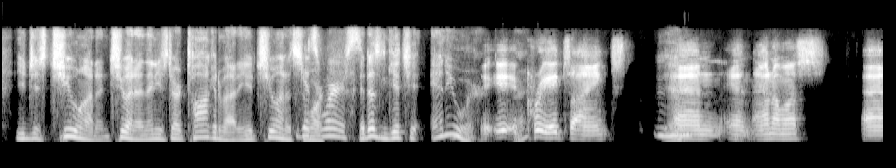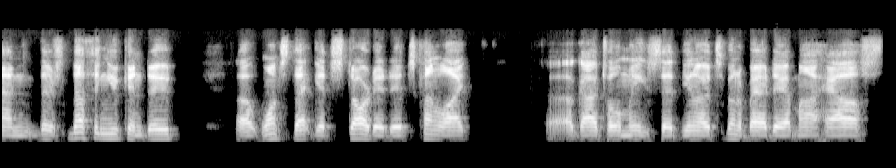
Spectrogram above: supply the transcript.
you just chew on it and chew on it, and then you start talking about it, and you chew on it it gets more. worse. It doesn't get you anywhere. It, it right? creates angst Mhm. And and animus, and there's nothing you can do uh, once that gets started. It's kind of like uh, a guy told me. He said, "You know, it's been a bad day at my house.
